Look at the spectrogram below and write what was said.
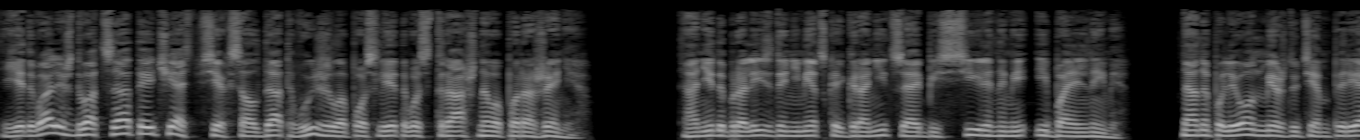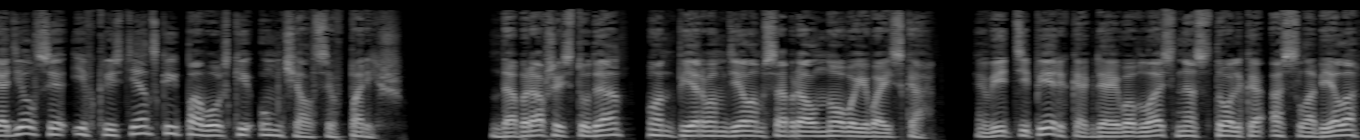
Едва лишь двадцатая часть всех солдат выжила после этого страшного поражения. Они добрались до немецкой границы обессиленными и больными а Наполеон, между тем, переоделся и в крестьянской повозке умчался в Париж. Добравшись туда, он первым делом собрал новые войска. Ведь теперь, когда его власть настолько ослабела,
